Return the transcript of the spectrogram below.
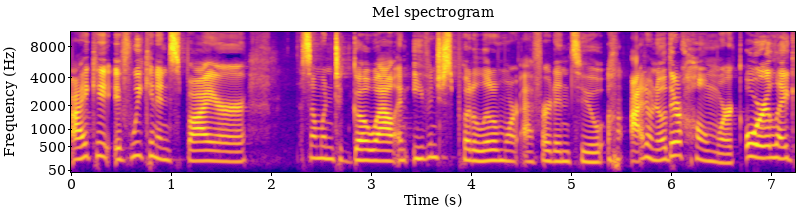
I can, if we can inspire someone to go out and even just put a little more effort into i don't know their homework or like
